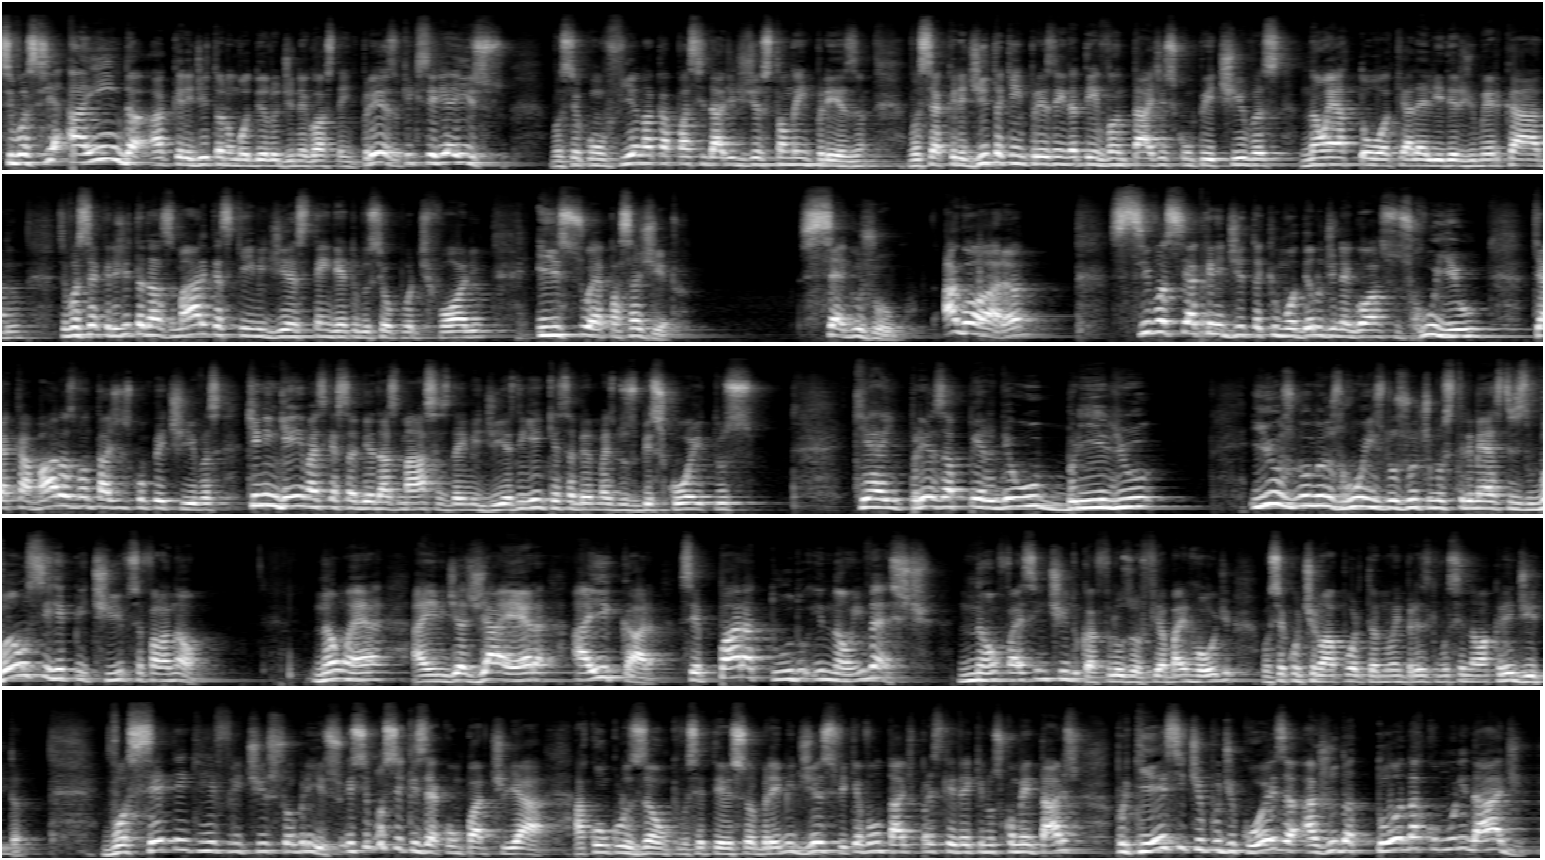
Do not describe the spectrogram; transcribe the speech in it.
Se você ainda acredita no modelo de negócio da empresa, o que, que seria isso? Você confia na capacidade de gestão da empresa, você acredita que a empresa ainda tem vantagens competitivas, não é à toa que ela é líder de mercado. Se você acredita nas marcas que a M Dias tem dentro do seu portfólio, isso é passageiro. Segue o jogo. Agora, se você acredita que o modelo de negócios ruiu, que acabaram as vantagens competitivas, que ninguém mais quer saber das massas da M Dias, ninguém quer saber mais dos biscoitos, que a empresa perdeu o brilho e os números ruins dos últimos trimestres vão se repetir, você fala, não, não é, a M já era, aí cara, você para tudo e não investe. Não faz sentido com a filosofia buy and hold você continuar aportando numa empresa que você não acredita. Você tem que refletir sobre isso. E se você quiser compartilhar a conclusão que você teve sobre M Dias, fique à vontade para escrever aqui nos comentários, porque esse tipo de coisa ajuda toda a comunidade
